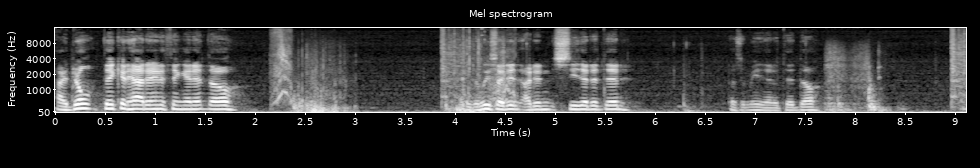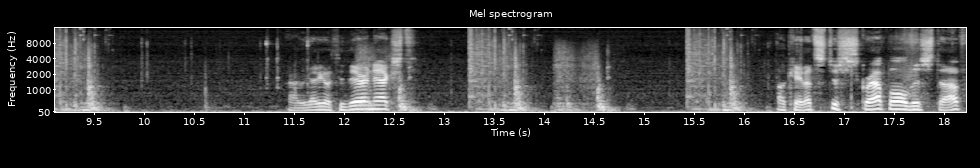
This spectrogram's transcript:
I don't think it had anything in it though. At least I didn't I didn't see that it did. Doesn't mean that it did though. Alright, we gotta go through there next. Okay, let's just scrap all this stuff.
